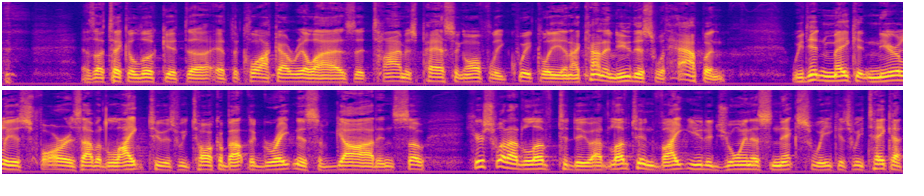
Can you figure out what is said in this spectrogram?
as I take a look at, uh, at the clock, I realize that time is passing awfully quickly, and I kind of knew this would happen we didn't make it nearly as far as I would like to as we talk about the greatness of God. And so here's what I'd love to do I'd love to invite you to join us next week as we take a,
